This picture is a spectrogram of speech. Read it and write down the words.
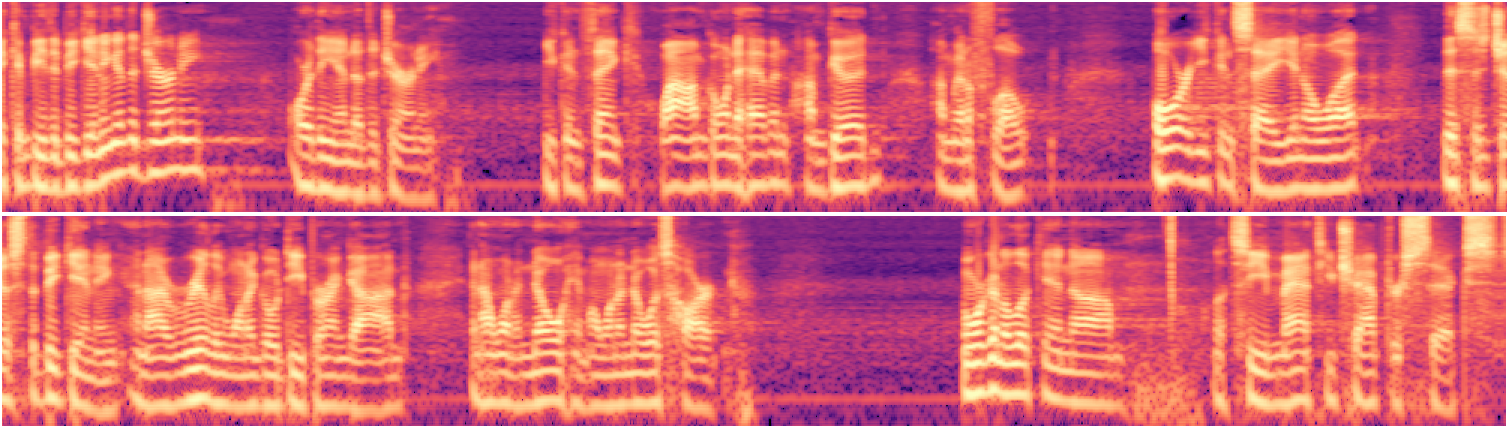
It can be the beginning of the journey or the end of the journey. You can think, wow, I'm going to heaven. I'm good. I'm going to float. Or you can say, you know what? This is just the beginning, and I really want to go deeper in God, and I want to know Him. I want to know His heart. And we're going to look in um, Let's see, Matthew chapter 6.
